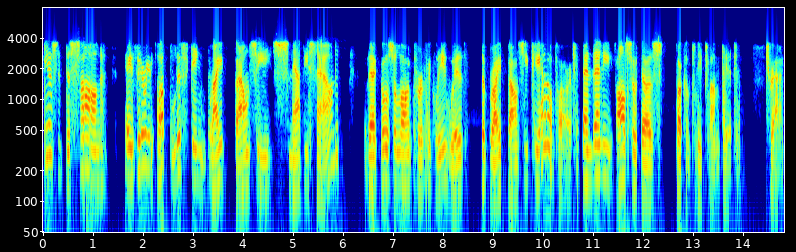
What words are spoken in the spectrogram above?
gives the song a very uplifting, bright, bouncy, snappy sound that goes along perfectly with the bright, bouncy piano part. And then he also does a complete drum kit track.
